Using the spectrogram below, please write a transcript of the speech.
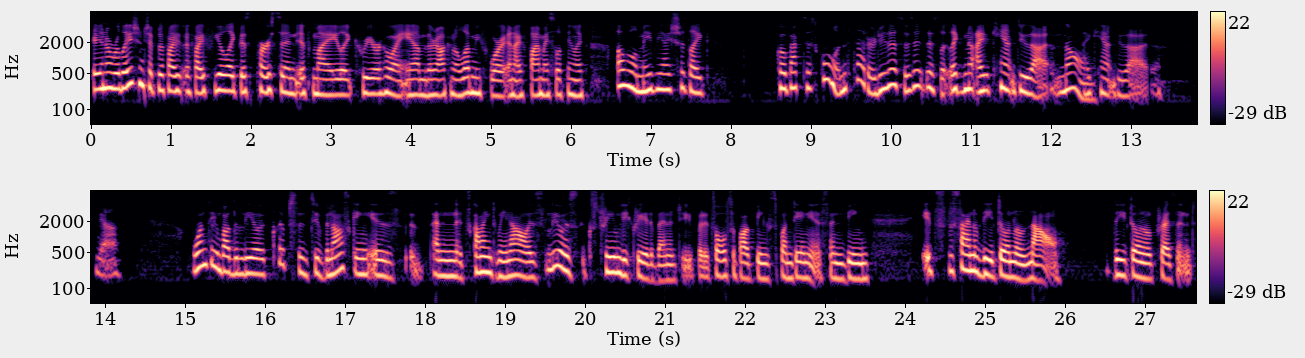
in a relationship, if I if I feel like this person, if my like career, who I am, they're not going to love me for it, and I find myself being like, oh well, maybe I should like go back to school instead, or do this, or do this. Like, like no, I can't do that. No. I can't do that. Yeah. One thing about the Leo eclipse, since you've been asking, is, and it's coming to me now, is Leo is extremely creative energy, but it's also about being spontaneous and being, it's the sign of the eternal now, the eternal present.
